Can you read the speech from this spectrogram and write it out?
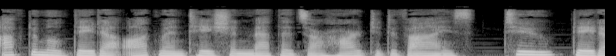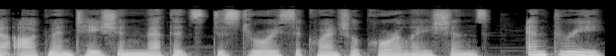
Optimal data augmentation methods are hard to devise, 2. Data augmentation methods destroy sequential correlations, and 3.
